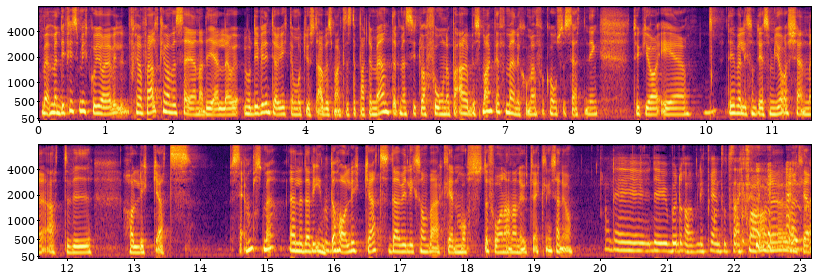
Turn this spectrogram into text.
men, men, det finns mycket att göra. Jag vill, framförallt kan man väl säga när det gäller, och det vill inte jag rikta mot just arbetsmarknadsdepartementet, men situationen på arbetsmarknaden för människor med funktionsnedsättning tycker jag är, det är väl liksom det som jag känner att vi har lyckats sämst med. Eller där vi inte mm. har lyckats. Där vi liksom verkligen måste få en annan utveckling känner jag. Ja, det, är, det är ju bedrövligt rent ut sagt. Ja, det är verkligen,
